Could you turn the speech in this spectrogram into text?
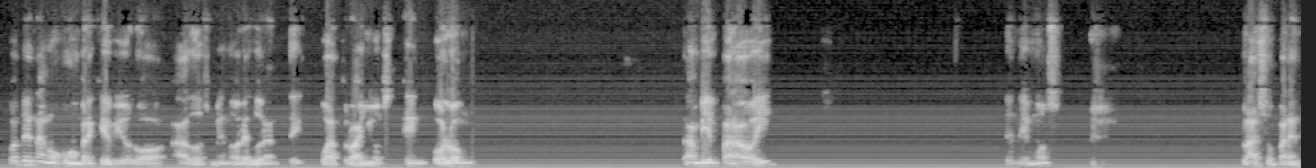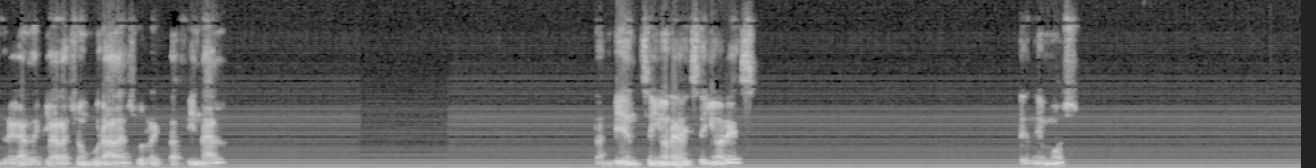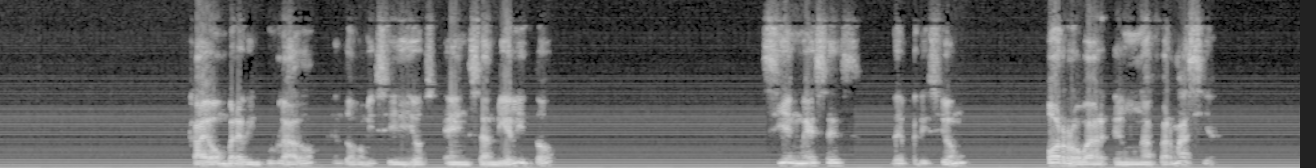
Condenan a un hombre que violó a dos menores durante cuatro años en Colón. También para hoy tenemos plazo para entregar declaración jurada en su recta final. También, señoras y señores, tenemos cae hombre vinculado en dos homicidios en San Miguelito, 100 meses de prisión por robar en una farmacia.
